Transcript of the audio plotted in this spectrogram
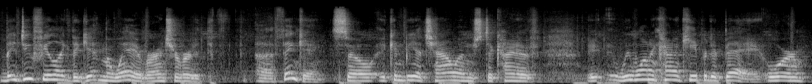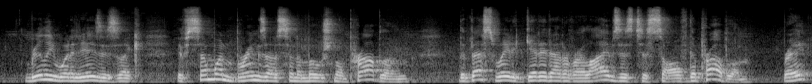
they do feel like they get in the way of our introverted uh, thinking. So it can be a challenge to kind of, we want to kind of keep it at bay. Or really, what it is is like if someone brings us an emotional problem, the best way to get it out of our lives is to solve the problem, right?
